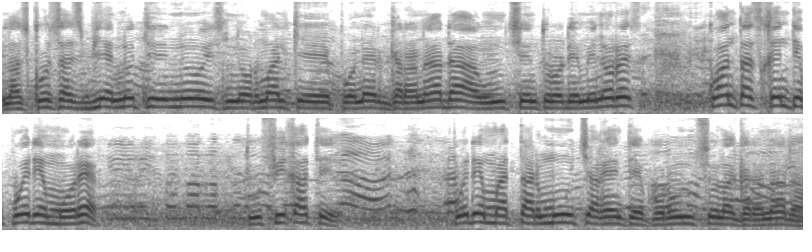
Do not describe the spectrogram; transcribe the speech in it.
las cosas bien. No, no es normal que poner granada a un centro de menores. ¿Cuántas gente puede morir? Tú fíjate, puede matar mucha gente por una sola granada.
